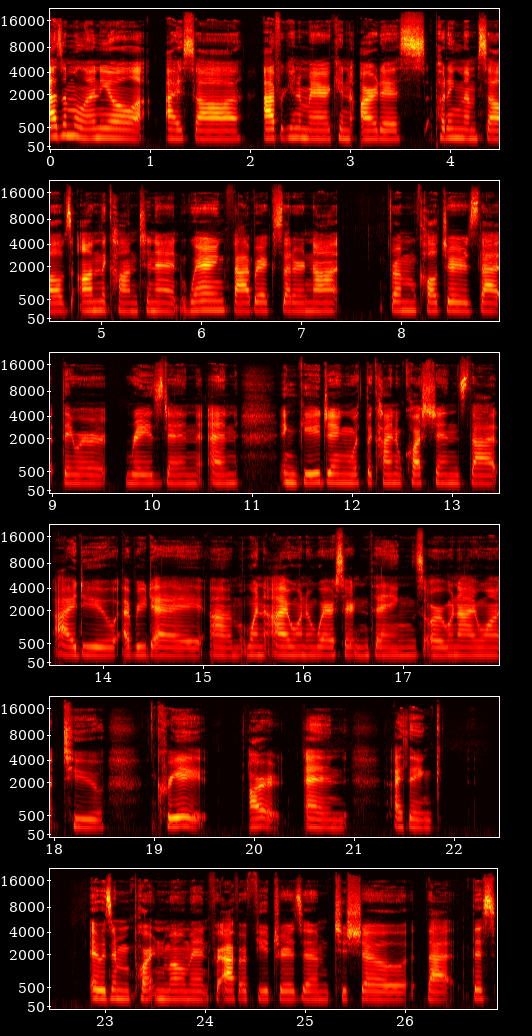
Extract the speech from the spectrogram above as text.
As a millennial, I saw African American artists putting themselves on the continent, wearing fabrics that are not from cultures that they were raised in, and engaging with the kind of questions that I do every day um, when I want to wear certain things or when I want to create art. And I think it was an important moment for Afrofuturism to show that this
